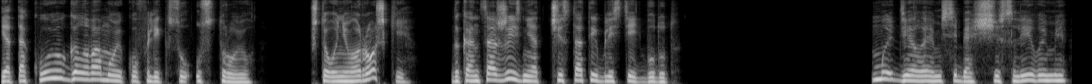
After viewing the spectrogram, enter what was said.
я такую головомойку Фликсу устрою, что у него рожки до конца жизни от чистоты блестеть будут. Мы делаем себя счастливыми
